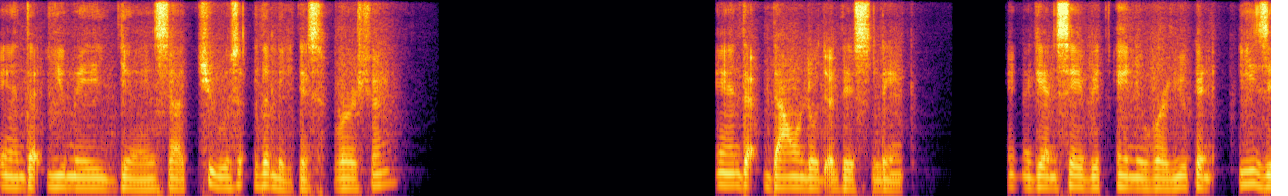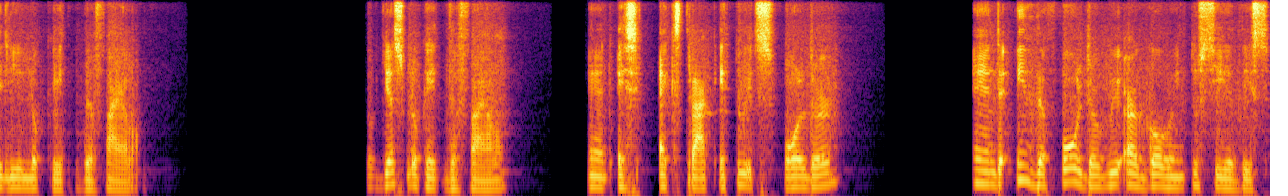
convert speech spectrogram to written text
And you may just uh, choose the latest version and download this link. And again, save it anywhere you can easily locate the file. So just locate the file and extract it to its folder. And in the folder, we are going to see these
